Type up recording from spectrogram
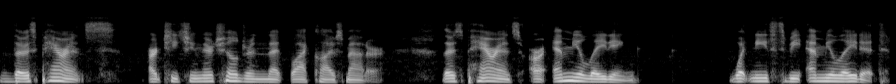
Those parents are teaching their children that Black Lives Matter those parents are emulating what needs to be emulated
